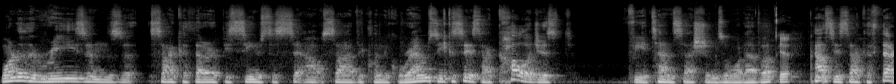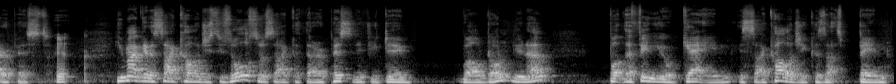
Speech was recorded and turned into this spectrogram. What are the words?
one of the reasons that psychotherapy seems to sit outside the clinical realm, so you can see a psychologist for your 10 sessions or whatever. Yeah. Can't see a psychotherapist. Yeah. You might get a psychologist who's also a psychotherapist, and if you do, well done, you know. But the thing you're getting is psychology because that's been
